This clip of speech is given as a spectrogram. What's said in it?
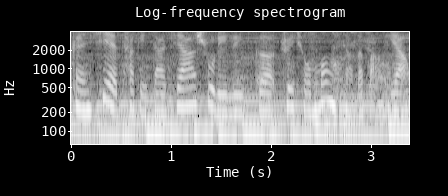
感谢他给大家树立了一个追求梦想的榜样。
